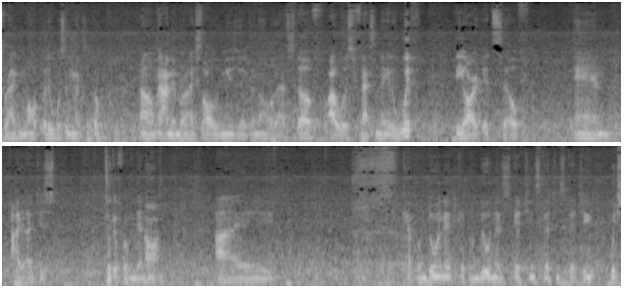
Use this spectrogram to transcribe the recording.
Dragon Ball, but it was in Mexico. Um, and I memorized all the music and all that stuff. I was fascinated with the art itself, and I, I just took it from then on. I kept on doing it, kept on doing it, sketching, sketching, sketching, which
